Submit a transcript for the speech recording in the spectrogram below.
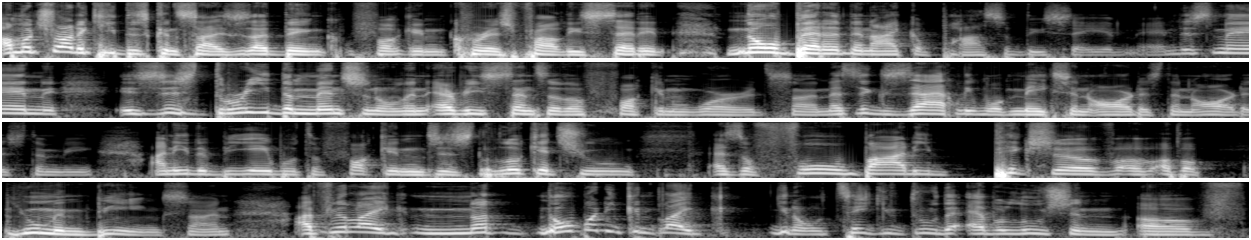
I'm gonna try to keep this concise because I think fucking Chris probably said it no better than I could possibly say it, man. This man is just three dimensional in every sense of the fucking word, son. That's exactly what makes an artist an artist to me. I need to be able to fucking just look at you as a full bodied picture of, of, of a human being, son. I feel like not nobody can like, you know, take you through the evolution of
